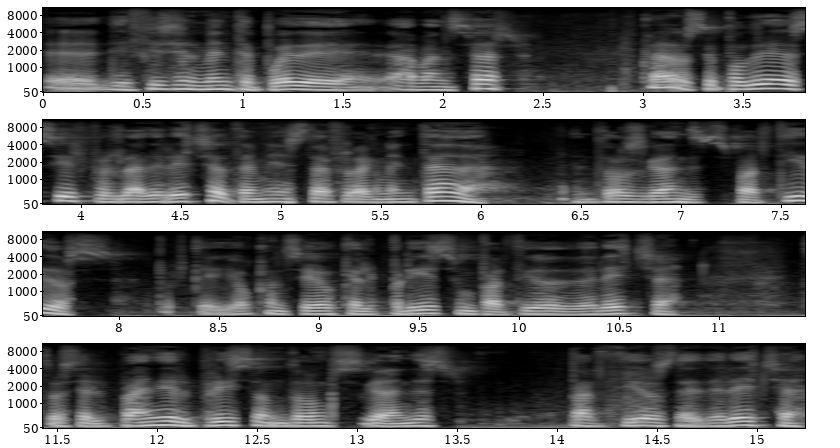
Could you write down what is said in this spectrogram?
eh, difícilmente puede avanzar. Claro, se podría decir, pues la derecha también está fragmentada en dos grandes partidos, porque yo considero que el PRI es un partido de derecha. Entonces el PAN y el PRI son dos grandes partidos de derecha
